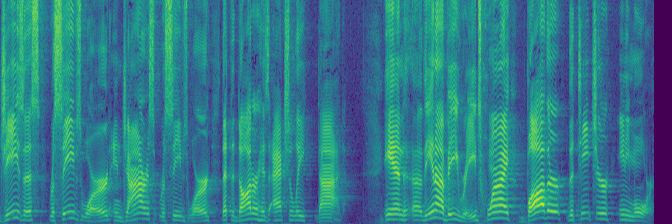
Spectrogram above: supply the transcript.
Jesus receives word and Jairus receives word that the daughter has actually died. And uh, the NIV reads, Why bother the teacher anymore?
